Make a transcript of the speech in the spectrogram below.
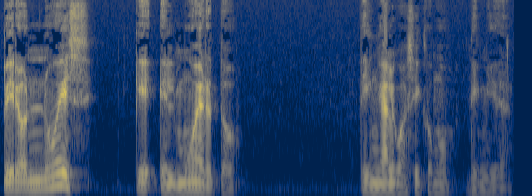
Pero no es que el muerto tenga algo así como dignidad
